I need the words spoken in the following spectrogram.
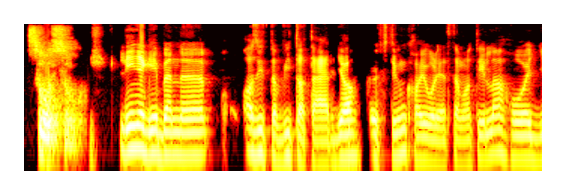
szó-szó. Lényegében az itt a vitatárgya köztünk, ha jól értem Attila, hogy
